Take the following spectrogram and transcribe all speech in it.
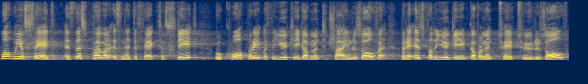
What we have said is this power is in a defective state. We'll cooperate with the UK Government to try and resolve it, but it is for the UK Government to, uh, to resolve.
